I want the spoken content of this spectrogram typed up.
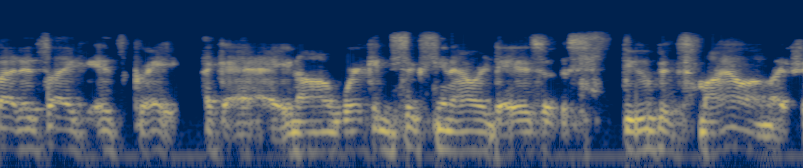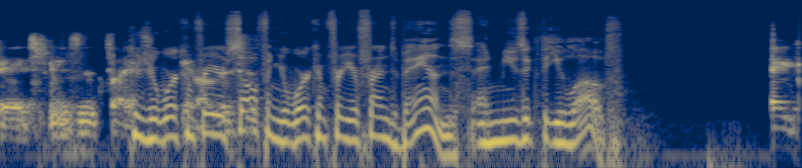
but it's like, it's great. Like, I, you know, I'm working 16 hour days with a stupid smile on my face because it's like, Because you're working you for know, this yourself is- and you're working for your friends' bands and music that you love. like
